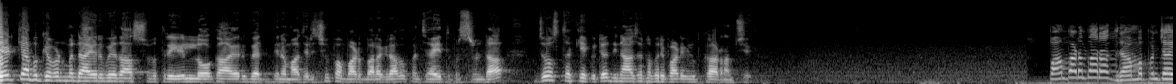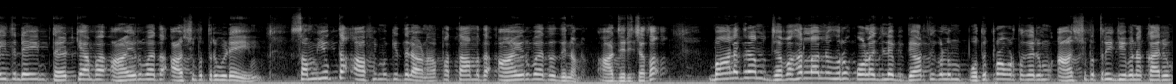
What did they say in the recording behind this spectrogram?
തേർഡ് ക്യാമ്പ് ഗവൺമെന്റ് ആയുർവേദ ആശുപത്രിയിൽ ലോക ആയുർവേദ ദിനം ആചരിച്ചു. പമ്പാടുംപാറ ഗ്രാമപഞ്ചായത്ത് പ്രസിഡന്റ് ജോസ് തക്കേക്കുറ്റ് ദിനാചരണ പരിപാടികൾ ഉദ്ഘാടനം ചെയ്തു. പാമ്പാടംപാറ ഗ്രാമപഞ്ചായത്തിന്റെയും തേർഡ് ക്യാമ്പ് ആയുർവേദ ആശുപത്രിയുടെയും സംയുക്ത ആഭിമുഖ്യത്തിലാണ് പത്താമത് ആയുർവേദ ദിനം ആചരിച്ചത്. ബാലഗ്രാം ജവഹർലാൽ നെഹ്റു കോളേജിലെ വിദ്യാർത്ഥികളും പൊതുപ്രവർത്തകരും ആശുപത്രി ജീവനക്കാരും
